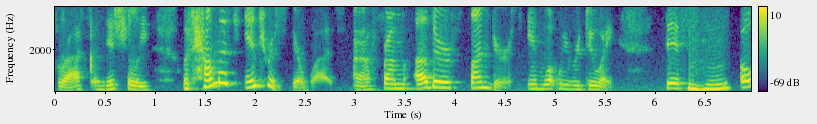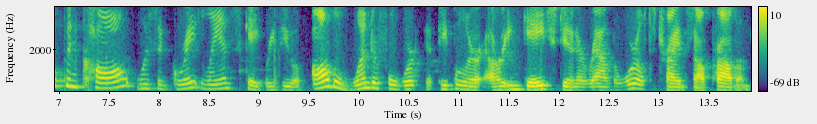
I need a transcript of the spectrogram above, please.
for us initially was how much interest there was uh, from other funders in what we were doing. This mm-hmm. open call was a great landscape review of all the wonderful work that people are, are engaged in around the world to try and solve problems.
